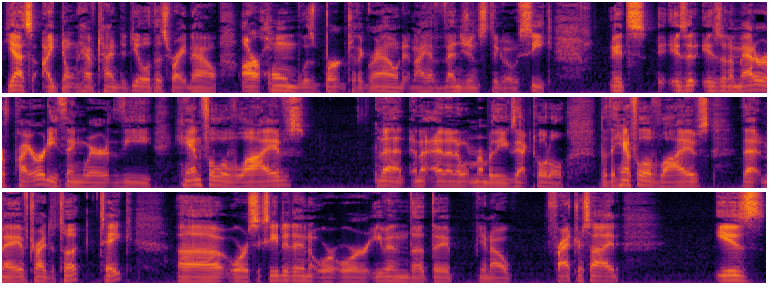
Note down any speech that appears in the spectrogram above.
yes, I don't have time to deal with this right now. Our home was burnt to the ground and I have vengeance to go seek. It's, is it, is it a matter of priority thing where the handful of lives that, and I, and I don't remember the exact total, but the handful of lives that may have tried to took, take, uh, or succeeded in, or, or even the, the, you know, fratricide is,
